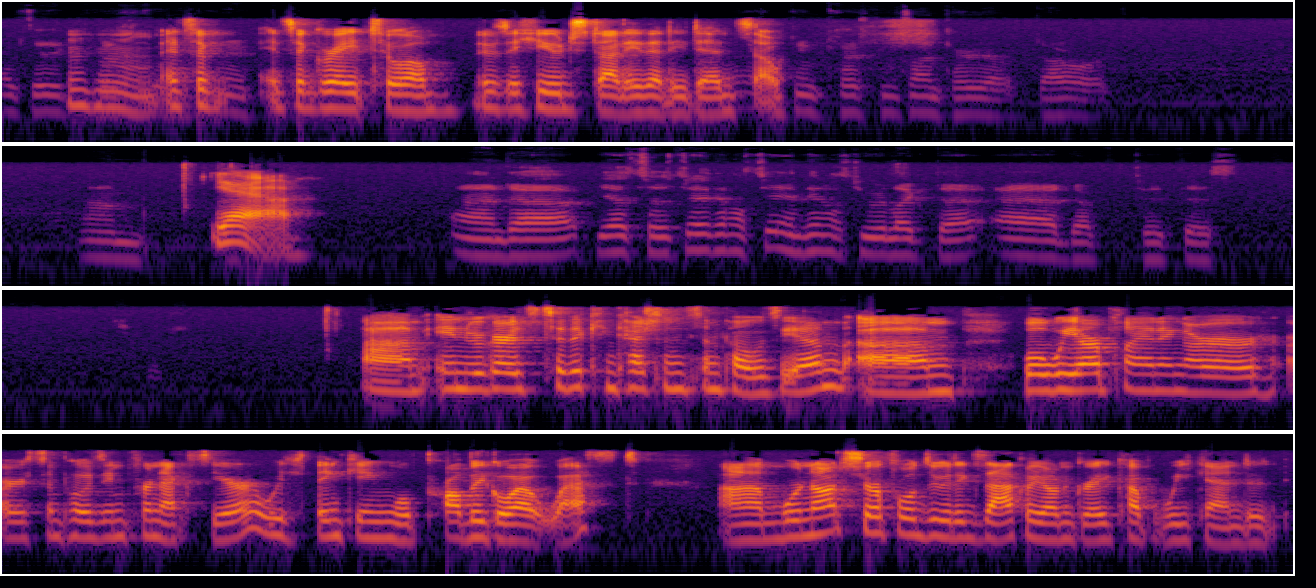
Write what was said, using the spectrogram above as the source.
mm-hmm. It's a it's a great tool. It was a huge study that he did. So. Um, yeah. And uh, yeah, so is there anything else, anything else you would like to add to this? Um, in regards to the concussion symposium, um, well, we are planning our, our symposium for next year. We're thinking we'll probably go out west. Um, we're not sure if we'll do it exactly on Grey Cup weekend. It,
